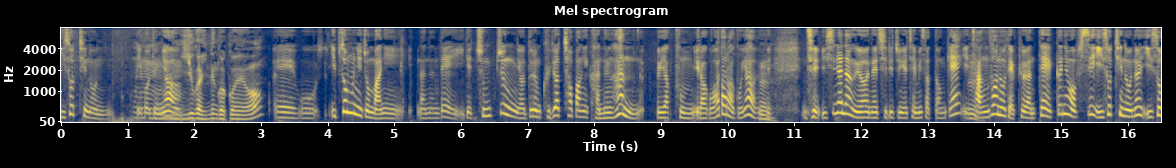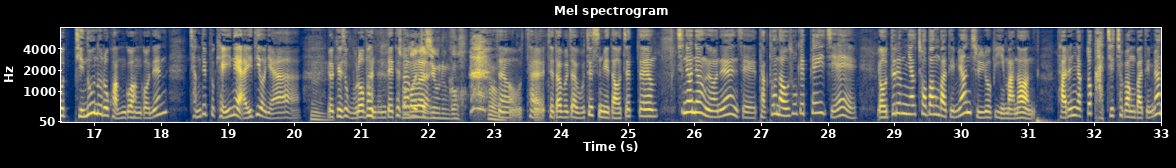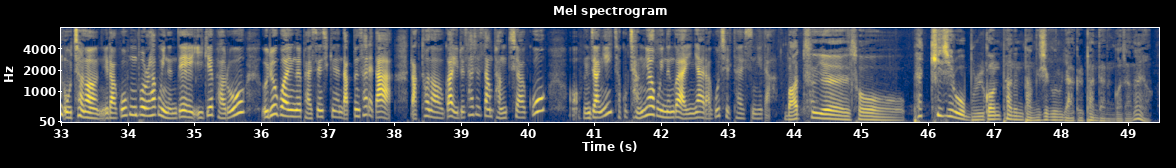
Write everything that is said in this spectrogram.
이소티논이거든요. 음. 이유가 있는 걸 거예요. 예, 뭐 입소문이 좀 많이 났는데 이게 중증 여드름 급여 처방이 가능한 의약품이라고 하더라고요. 근데 음. 이제 이 신현영 의원의 질의 중에 재밌었던 게이 음. 장선호 대표한테 끊임없이 이소티논을 이소디논으로 광고한 거는 장 대표 개인의 아이디어냐 음. 이렇게 계속 물어봤는데 대답을 저만 잘- 하지 우는 거. 어. 자, 잘 대답을 잘 못했습니다. 어쨌든 신현영 의원은 이제 닥터나우 소개 페이지에 여드름약 처방받으면 진료비 2만 원, 다른 약도 같이 처방받으면 5천 원이라고 홍보를 하고 있는데 이게 바로 의료 과잉을 발생시키는 나쁜 사례다. 닥터나우가 이를 사실상 방치하고 어, 굉장히 적극 장려하고 있는 거 아니냐라고 질타했습니다. 마트에서 패키지로 물건 파는 방식으로 약을 판다는 거잖아요.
